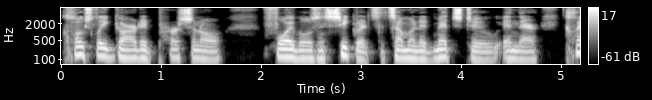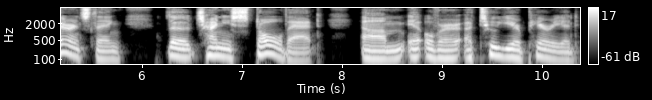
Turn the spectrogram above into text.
closely guarded personal foibles and secrets that someone admits to in their clearance thing. The Chinese stole that um, over a two year period,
